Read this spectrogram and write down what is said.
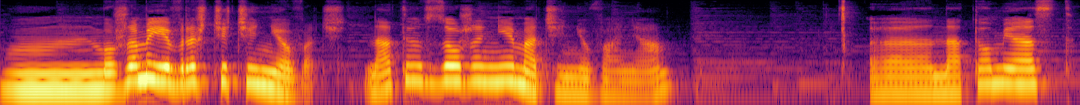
Mm, możemy je wreszcie cieniować. Na tym wzorze nie ma cieniowania. E, natomiast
